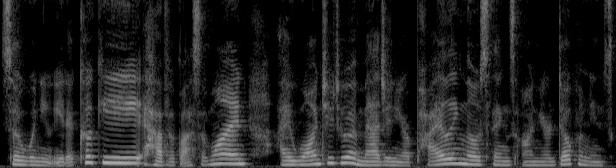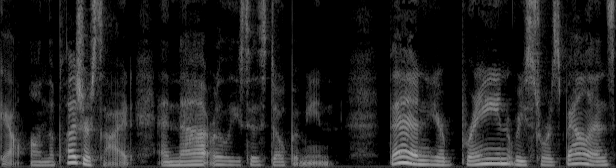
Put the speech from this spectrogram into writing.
So when you eat a cookie, have a glass of wine, I want you to imagine you're piling those things on your dopamine scale on the pleasure side, and that releases dopamine. Then your brain restores balance,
